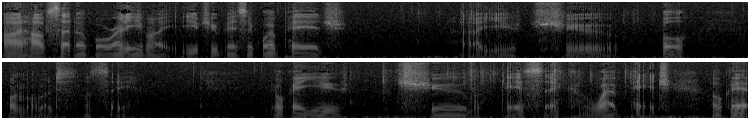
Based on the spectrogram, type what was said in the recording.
I have set up already my YouTube basic web page. Uh, YouTube oh one moment let's see. Okay you YouTube basic web page. Okay,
